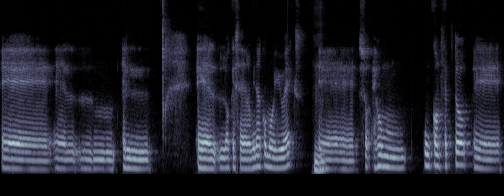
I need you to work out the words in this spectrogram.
eh, lo que se denomina como UX, eh, es un, concepto que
